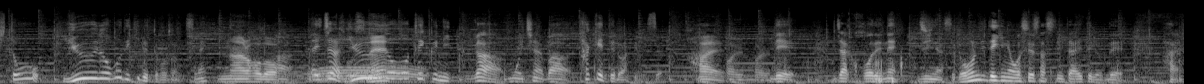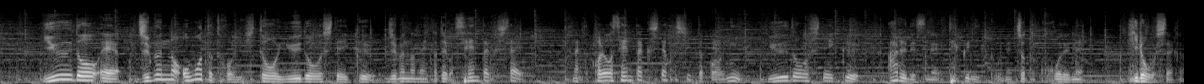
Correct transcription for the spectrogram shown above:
人を誘導できるってことなんですね。なるほど。はい。一応誘導テクニックがもう一応は長けてるわけですよ。はい。はいはい。でじゃあここでねジーナス論理的に教えさせていただいてるので、はい、誘導、えー自分の思ったところに人を誘導していく。自分のね例えば選択したい。なんかこれを選択してほしいところに誘導していく。あるですねテクニックをねちょっとここでね披露したいか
